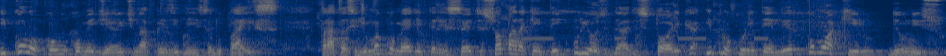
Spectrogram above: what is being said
e colocou o comediante na presidência do país. Trata-se de uma comédia interessante só para quem tem curiosidade histórica e procura entender como aquilo deu nisso.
